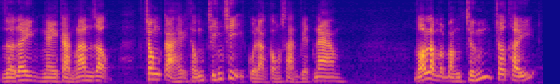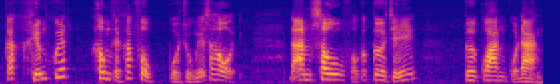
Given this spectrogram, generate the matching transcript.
giờ đây ngày càng lan rộng trong cả hệ thống chính trị của Đảng Cộng sản Việt Nam. Đó là một bằng chứng cho thấy các khiếm khuyết không thể khắc phục của chủ nghĩa xã hội đã ăn sâu vào các cơ chế, cơ quan của Đảng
